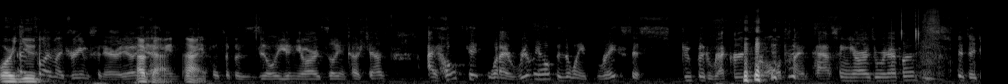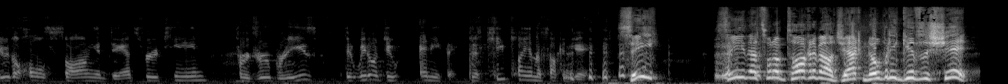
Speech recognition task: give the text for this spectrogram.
or That's you probably my dream scenario. Okay, Yeah, I mean, all right. puts up a zillion yards, zillion touchdowns. I hope that what I really hope is that when he breaks this stupid record for all-time passing yards or whatever, that they do the whole song and dance routine for Drew Brees. That we don't do anything. Just keep playing the fucking game. See, see, that's what I'm talking about, Jack. Nobody gives a shit.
